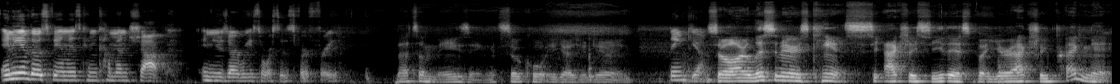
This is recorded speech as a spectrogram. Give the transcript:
Any of those families can come and shop and use our resources for free. That's amazing. It's so cool what you guys are doing. Thank you. So our listeners can't see, actually see this, but you're actually pregnant.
